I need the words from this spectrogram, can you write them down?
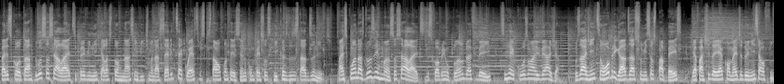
para escoltar duas socialites e prevenir que elas tornassem vítima da série de sequestros que estavam acontecendo com pessoas ricas dos Estados Unidos. Mas quando as duas irmãs socialites descobrem o plano do FBI, se recusam a viajar. Os agentes são obrigados a assumir seus papéis e a partir daí é comédia do início ao fim.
